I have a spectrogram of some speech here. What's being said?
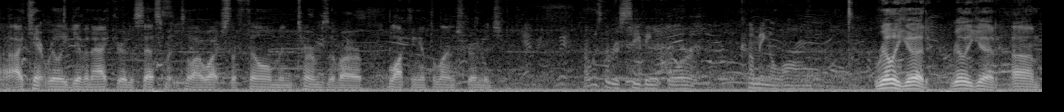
uh, I can't really give an accurate assessment until I watch the film in terms of our blocking at the line of scrimmage. How was the receiving corps coming along? Really good, really good. Um,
